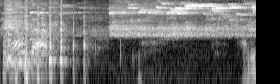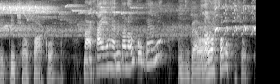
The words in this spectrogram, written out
Geweldig. Niet zo vaak hoor. maar ga je hem dan ook opbellen? Ik bel alle vogels op.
